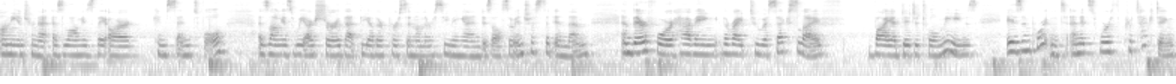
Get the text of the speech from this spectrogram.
on the internet as long as they are consentful, as long as we are sure that the other person on the receiving end is also interested in them. And therefore, having the right to a sex life via digital means is important and it's worth protecting,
